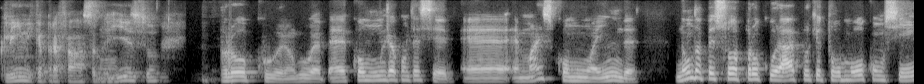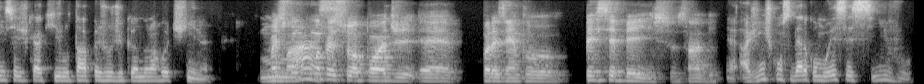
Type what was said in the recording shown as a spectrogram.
clínica para falar sobre é. isso. Procuram, Gu, é, é comum de acontecer. É, é mais comum ainda não da pessoa procurar porque tomou consciência de que aquilo está prejudicando na rotina. Mas, Mas, como uma pessoa pode, é, por exemplo, perceber isso, sabe? É, a gente considera como excessivo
